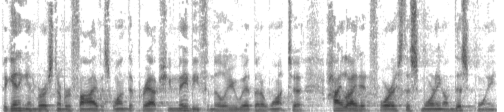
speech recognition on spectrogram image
beginning in verse number 5. It's one that perhaps you may be familiar with, but I want to highlight it for us this morning on this point.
